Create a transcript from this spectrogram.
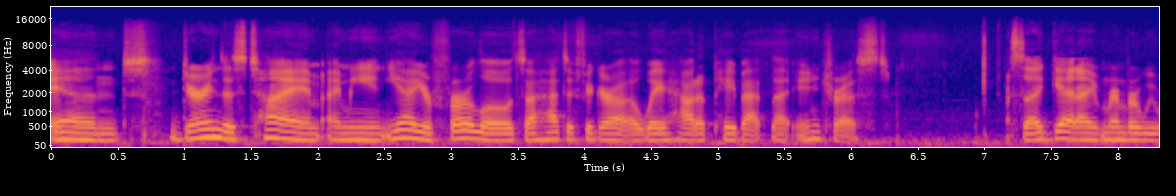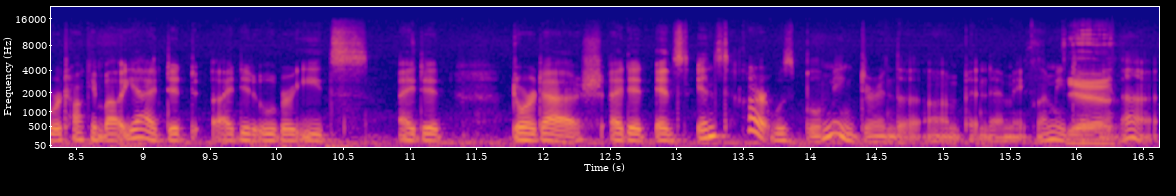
And during this time, I mean, yeah, you're furloughed, so I had to figure out a way how to pay back that interest. So again, I remember we were talking about, yeah, I did I did Uber Eats. I did DoorDash. I did Inst- Instacart was booming during the um, pandemic. Let me tell Yeah. you that.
